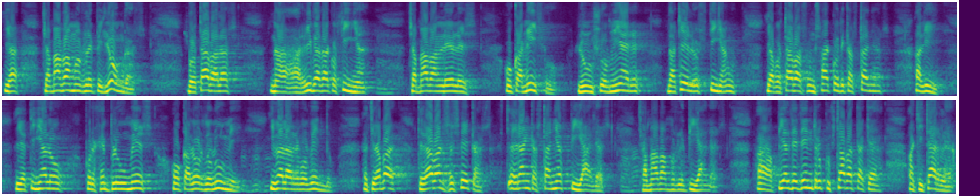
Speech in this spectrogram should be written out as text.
ya chamábamos lepilongas. Botábalas na arriba da cociña, chamábanle eles o canizo, nun somier daquelos tiñan, e botabas un saco de castañas ali, e atiñalo, por exemplo, un mes o calor do lume, íbala revolvendo. E tiraba, quedábanse secas, eran castañas piadas, chamábamosle piadas. A piel de dentro custaba ata que a, a quitarla.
